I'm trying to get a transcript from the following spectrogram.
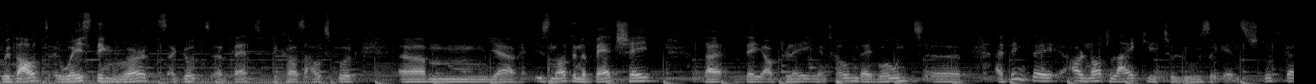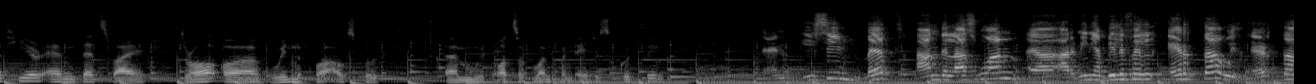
without wasting words a good uh, bet because Augsburg, um, yeah, is not in a bad shape that they are playing at home. They won't. Uh, I think they are not likely to lose against Stuttgart here, and that's why draw or win for Augsburg um, with odds of 1.8 is a good thing. And easy bet. And the last one, uh, Arminia Bielefeld Hertha with Hertha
